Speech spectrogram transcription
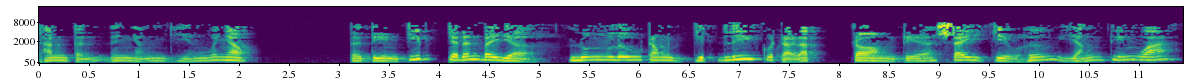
thanh tịnh để nhận diện với nhau. Từ tiền kiếp cho đến bây giờ, luân lưu trong dịch lý của trời đất, tròn trịa xây chiều hướng dẫn tiến hóa,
